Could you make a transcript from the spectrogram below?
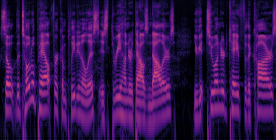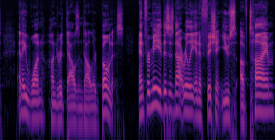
So the total payout for completing a list is $300,000. You get 200K for the cars and a $100,000 bonus. And for me, this is not really an efficient use of time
